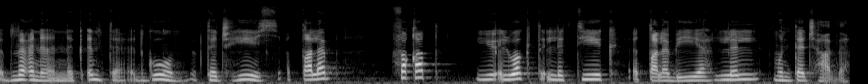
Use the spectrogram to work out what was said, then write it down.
بمعنى أنك أنت تقوم بتجهيز الطلب فقط الوقت اللي تجيك الطلبية للمنتج هذا.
